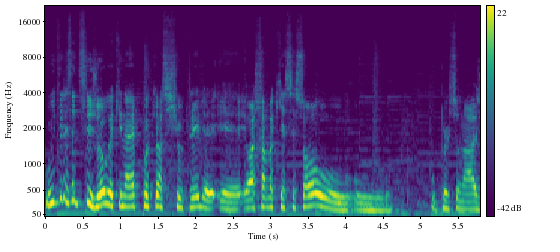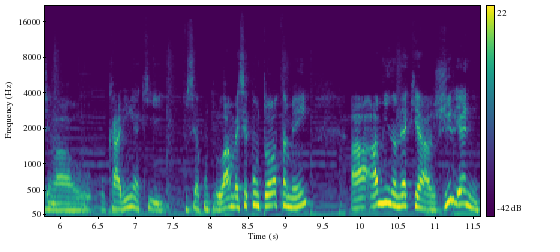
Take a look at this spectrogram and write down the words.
O interessante desse jogo é que na época que eu assisti o trailer, é, eu achava que ia ser só o, o o personagem lá, o, o, carinha que você ia controlar, mas você controla também a, a mina, né? Que é a Gilliane.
